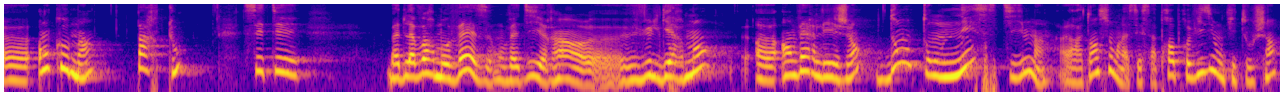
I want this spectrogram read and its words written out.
euh, en commun partout. C'était bah, de l'avoir mauvaise, on va dire, hein, euh, vulgairement, euh, envers les gens dont on estime, alors attention, là c'est sa propre vision qui touche, hein,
